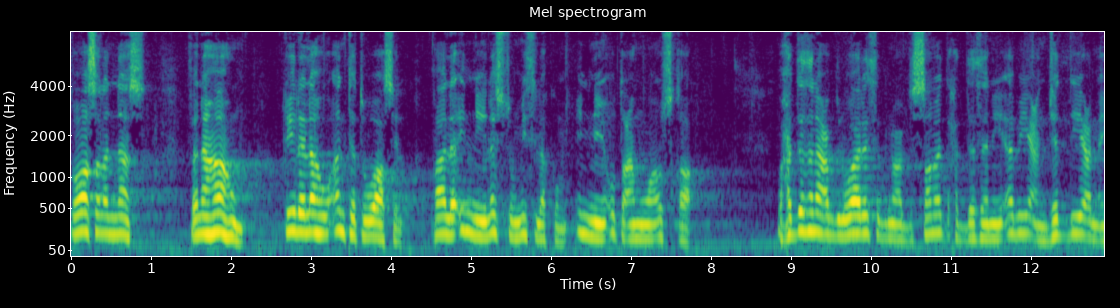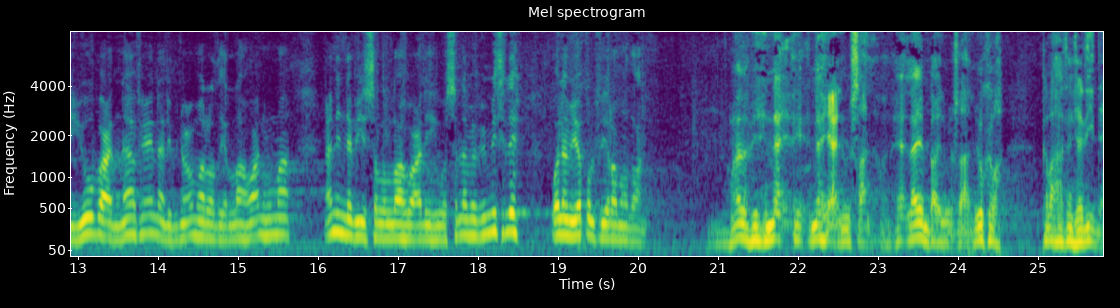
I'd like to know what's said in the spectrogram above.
فواصل الناس فنهاهم. قيل له أنت تواصل. قال إني لست مثلكم إني أطعم وأسقى. وحدثنا عبد الوارث بن عبد الصمد حدثني أبي عن جدي عن أيوب عن نافع عن ابن عمر رضي الله عنهما عن النبي صلى الله عليه وسلم بمثله ولم يقل في رمضان. وهذا فيه النهي عن الوصال. لا ينبغي الوصال يكره كراهة شديدة.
